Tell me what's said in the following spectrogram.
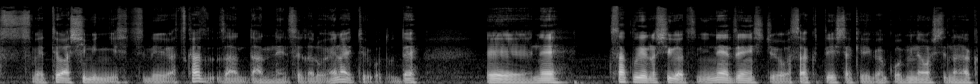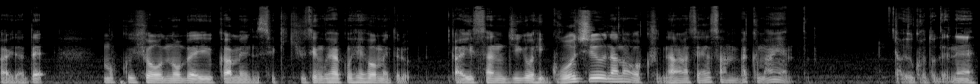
進めては市民に説明がつかず断念せざるを得ないということで、えー、ね、昨年の4月にね、前市長が策定した計画を見直して7階建て、目標延べ床面積9500平方メートル、概算事業費57億7300万円。ということでね、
